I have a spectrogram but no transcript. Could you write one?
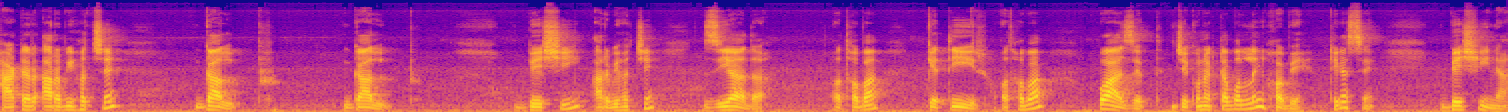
হার্টের আরবি হচ্ছে গাল্প গাল্প। বেশি আরবি হচ্ছে জিয়াদা অথবা কেতির অথবা ওয়াজেদ যে কোনো একটা বললেই হবে, ঠিক আছে? বেশি না,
